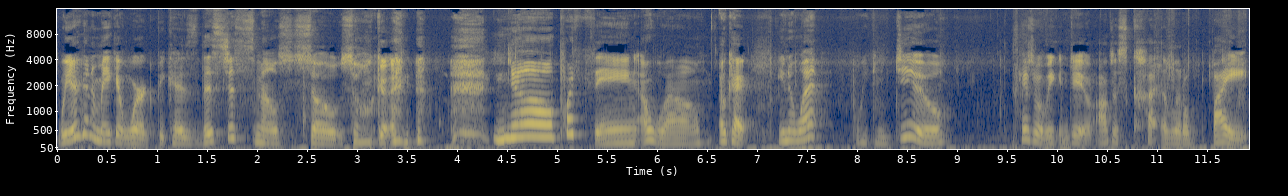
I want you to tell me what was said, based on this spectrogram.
we are gonna make it work because this just smells so, so good. no, poor thing. Oh well. Okay, you know what we can do? Here's what we can do. I'll just cut a little bite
